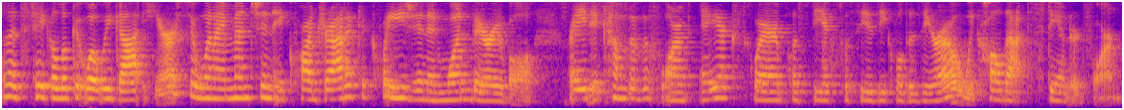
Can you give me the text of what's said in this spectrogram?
let's take a look at what we got here. So when I mention a quadratic equation in one variable, right, it comes of the form ax squared plus bx plus c is equal to zero. We call that standard form.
